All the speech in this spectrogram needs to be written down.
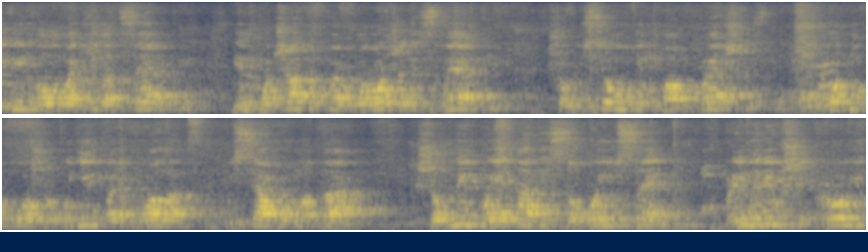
І він голова тіла церкви, він початок первороджений з мертвих, щоб усьому він мав першинство, бо угодно було, щоб у нім перебувала уся повнота, щоб ним поєднати з собою все, примиривши кров'ю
